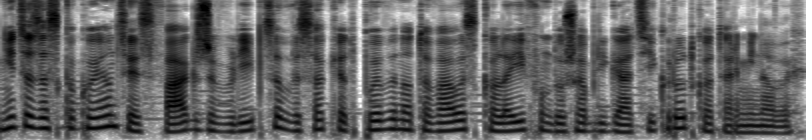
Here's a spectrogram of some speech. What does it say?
nieco zaskakujący jest fakt, że w lipcu wysokie odpływy notowały z kolei fundusze obligacji krótkoterminowych,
